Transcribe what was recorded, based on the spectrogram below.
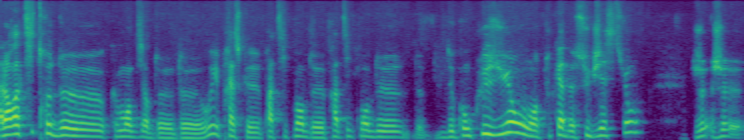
Alors, à titre de, comment dire, de, oui, presque pratiquement de, pratiquement de, de, conclusion, ou en tout cas de suggestion, je,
